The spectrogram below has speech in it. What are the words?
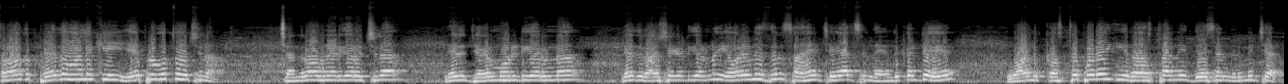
తర్వాత పేదవాళ్ళకి ఏ ప్రభుత్వం వచ్చినా చంద్రబాబు నాయుడు గారు వచ్చినా లేదు జగన్మోహన్ రెడ్డి గారు ఉన్నా లేదు రాజశేఖర రెడ్డి గారు ఉన్నా ఎవరైనా సరే సహాయం చేయాల్సిందే. ఎందుకంటే వాళ్ళు కష్టపడే ఈ రాష్ట్రాన్ని దేశాన్ని నిర్మించారు.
